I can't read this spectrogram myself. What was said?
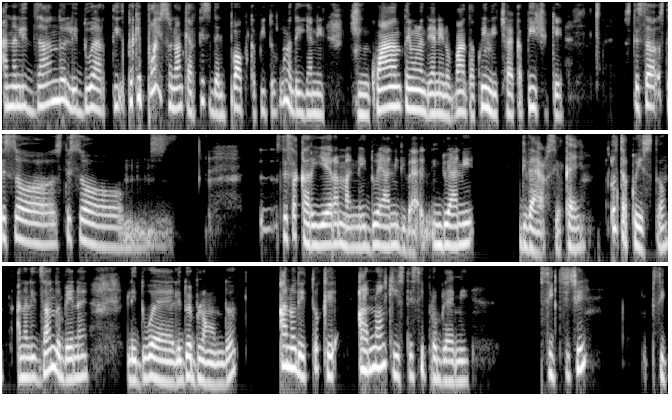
analizzando le 2 arti perché poi sono anche artisti del pop, capito? Una degli anni 50 e una degli anni 90, quindi cioè capisci che stessa stesso stesso mhmm, stessa carriera, ma nei 2 anni dive in 2 anni diversi, okay? Oltre a questo, analizzando bene le 2 le 2 blonde, hanno detto che hanno anche gli stessi problemi psichici, psi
